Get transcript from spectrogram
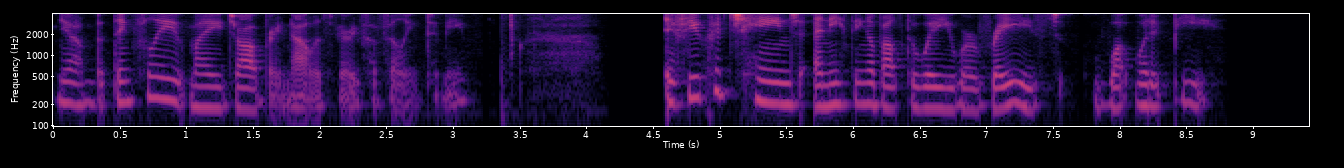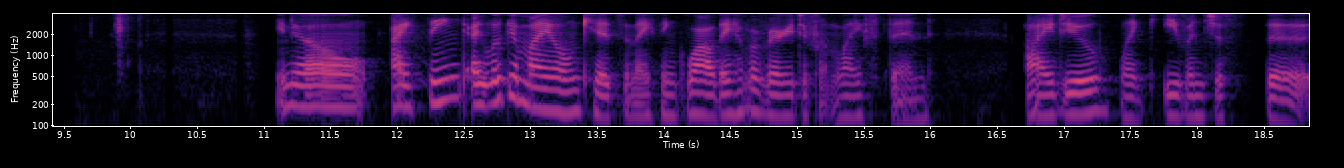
Yeah, but thankfully, my job right now is very fulfilling to me. If you could change anything about the way you were raised, what would it be? You know, I think I look at my own kids and I think, wow, they have a very different life than I do. Like even just the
